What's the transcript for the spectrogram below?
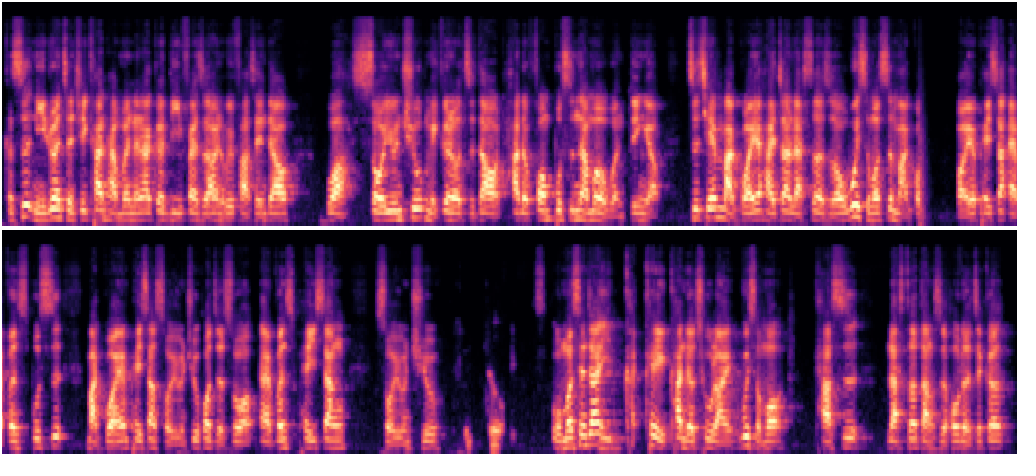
可是你认真去看他们的那个 defense，然后你会发现到，哇，s o y u n c h u 每个人都知道他的 form 不是那么稳定啊。之前马奎尔还在 Leicester 的时候，为什么是马奎尔配上 Evans，不是马奎尔配上 s o y u n c h u，或者说 Evans 配上 s o y u n c h u？我们现在看可以看得出来，为什么他是 Leicester 当时候的这个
